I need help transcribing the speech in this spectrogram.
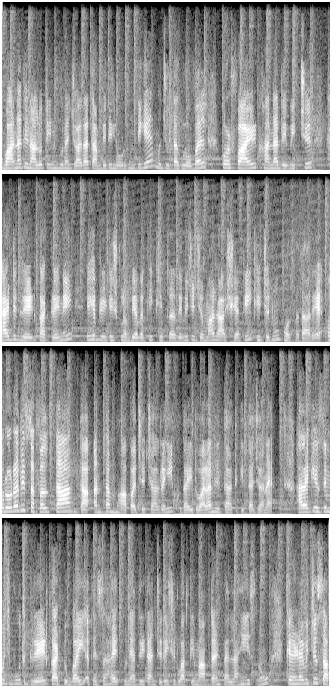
ਵਾਹਨਾਂ ਦੇ ਨਾਲੋਂ 3 ਗੁਣਾ ਜ਼ਿਆਦਾ ਤਾਂਬੇ ਦੀ ਲੋੜ ਹੁੰਦੀ ਹੈ। ਮੌਜੂਦਾ ਗਲੋਬਲ ਪ੍ਰੋਫਾਈਲ ਖਾਨਾ ਦੇ ਵਿੱਚ ਹੈਡ ਗ੍ਰੇਡ ਘਟ ਰਹੇ ਨੇ। ਇਹ ਬ੍ਰਿਟਿਸ਼ ਕੋਲੰਬੀਆ ਵਰਗੇ ਖੇਤਰਾਂ ਦੇ ਵਿੱਚ ਜਮਾ ਰਾਸ਼ੀਆ ਦੀ ਖਿੱਚ ਨੂੰ ਹੋਰ ਵਧਾ ਰਿਹਾ ਹੈ। ਅਰੋਰਾ ਦੀ ਸਫਲਤਾ ਦਾ ਅੰਤਮ ਮਾਪ ਅਜੇ ਚੱਲ ਰਹੀ ਖੁਦਾਈ ਦੁਆਰਾ ਨਿਰਧਾਰਤ ਕੀਤਾ ਜਾਣਾ ਹੈ। ਹਾਲਾਂਕਿ ਇਸ ਦੇ ਮਜ਼ਬੂਤ ਗ੍ਰੇਡ ਘੱਟ ਡੂੰਘਾਈ ਅਤੇ ਸਹਾਇਕ ਬੁਨਿਆਦੀ ਢਾਂਚੇ ਦੇ ਸ਼ੁਰੂਆਤੀ ਮਾਪਦੰਡ ਪਹਿਲਾਂ ਹੀ ਇਸ ਨੂੰ ਕੈਨੇਡਾ ਵਿੱਚ ਸਭ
